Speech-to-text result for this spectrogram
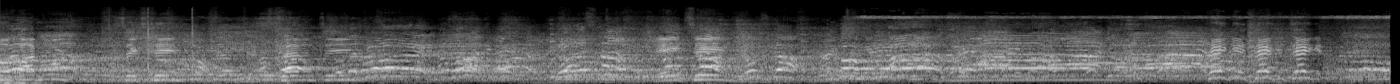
more, five more. 16, 17, 18. Take it, take it, take it.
